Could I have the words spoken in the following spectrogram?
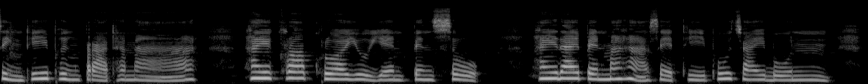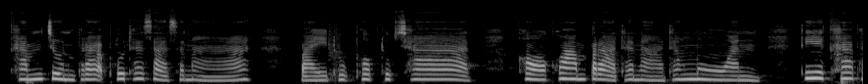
สิ่งที่พึงปรารถนา ให้ครอบครัวอยู่เย็นเป็นสุข ให้ได้เป็นมหาเศรษฐีผู้ใจบุญค้ำจุนพระพุทธศาสนา ไปทุกภพทุกชาติ ขอความปรารถนาทั้งมวล ที่ข้าพ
